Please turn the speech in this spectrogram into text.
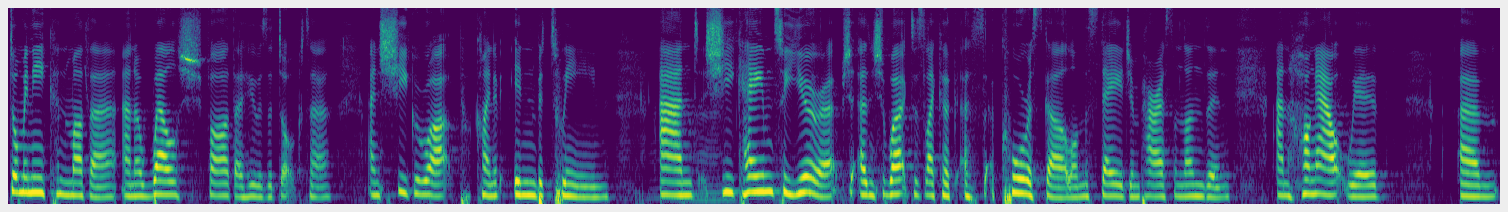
Dominican mother and a Welsh father who was a doctor, and she grew up kind of in between. And she came to Europe and she worked as like a chorus girl on the stage in Paris and London, and hung out with um,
